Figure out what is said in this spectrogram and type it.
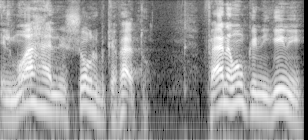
المؤهل للشغل بكفاءته. فأنا ممكن يجيني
